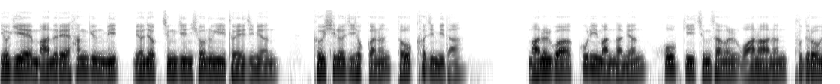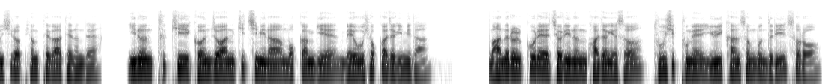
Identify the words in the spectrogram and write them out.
여기에 마늘의 항균 및 면역 증진 효능이 더해지면 그 시너지 효과는 더욱 커집니다. 마늘과 꿀이 만나면 호흡기 증상을 완화하는 부드러운 시럽 형태가 되는데 이는 특히 건조한 기침이나 목감기에 매우 효과적입니다. 마늘을 꿀에 절이는 과정에서 두 식품의 유익한 성분들이 서로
